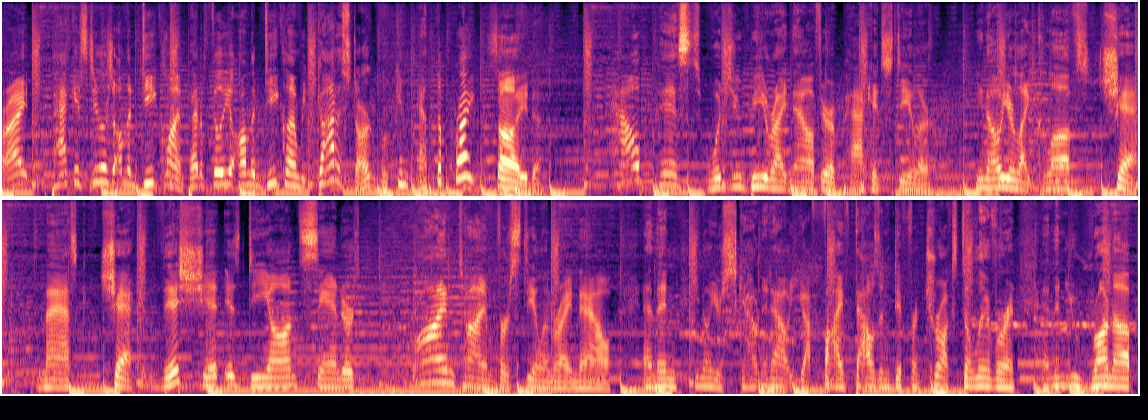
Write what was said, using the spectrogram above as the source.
All right, package stealers on the decline, pedophilia on the decline. We gotta start looking at the bright side. How pissed would you be right now if you're a package stealer? You know, you're like gloves, check, mask, check. This shit is Deion Sanders prime time for stealing right now. And then, you know, you're scouting it out. You got 5,000 different trucks delivering. And then you run up,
